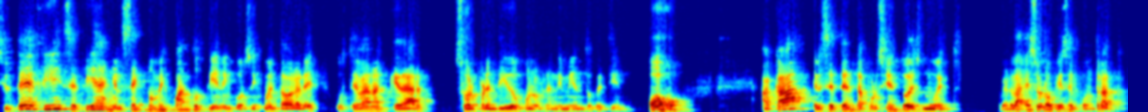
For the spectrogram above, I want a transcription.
Si ustedes se fijan en el sexto mes cuántos tienen con 50 dólares, ustedes van a quedar sorprendidos con los rendimientos que tienen. Ojo, acá el 70% es nuestro, ¿verdad? Eso es lo que es el contrato.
